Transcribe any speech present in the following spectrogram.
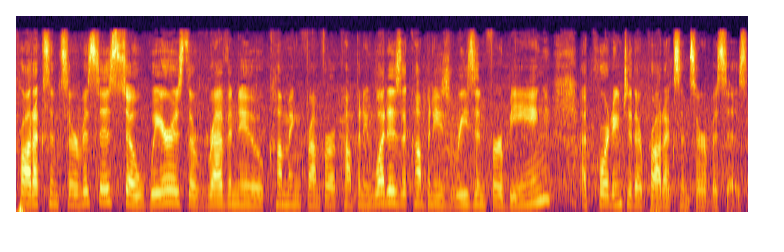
products and services. So where is the revenue coming from for a company? What is a company's reason for being according to their products and services?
